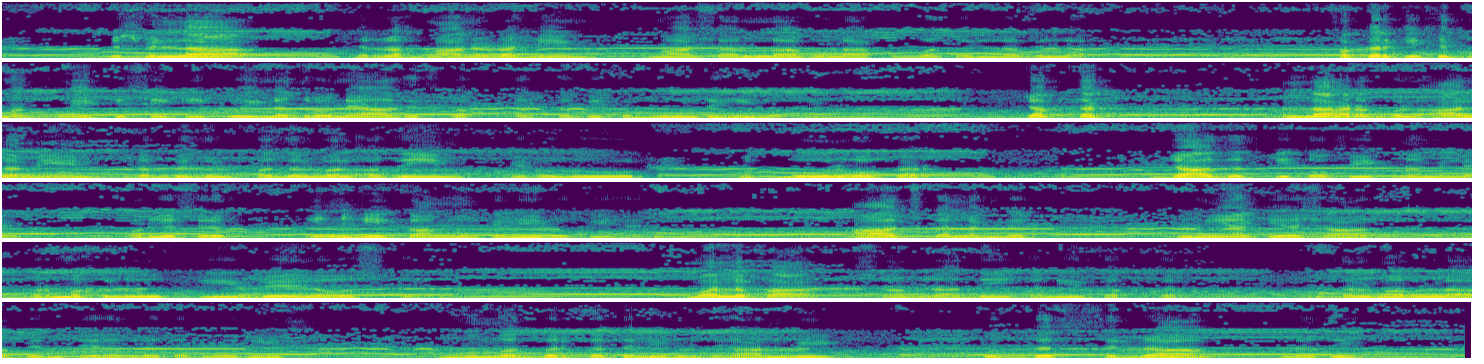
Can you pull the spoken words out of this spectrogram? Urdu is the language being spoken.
بسم اللہ الرحمن الرحیم ماشاء اللہ لا قوت الا باللہ۔ فقر کی خدمت میں کسی کی کوئی نظر و نیاز اس وقت تک کبھی قبول نہیں ہوتی۔ جب تک اللہ رب العالمین، رب الفضل والعظیم کے حضور مقبول ہو کر اجازت کی توفیق نہ ملے، اور یہ صرف ان ہی کاموں کے لیے ہوتی ہے۔ آج کا لنگر دنیا کی اشاعت اور مخلوق کی بے لوس خدمت مولفہ شاہزادی انیس اختر، سلمہ اللہ بنت حضرت ابو انیس، محمد برکت علی الدھیانوی، قدس سرہ لذیذ۔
